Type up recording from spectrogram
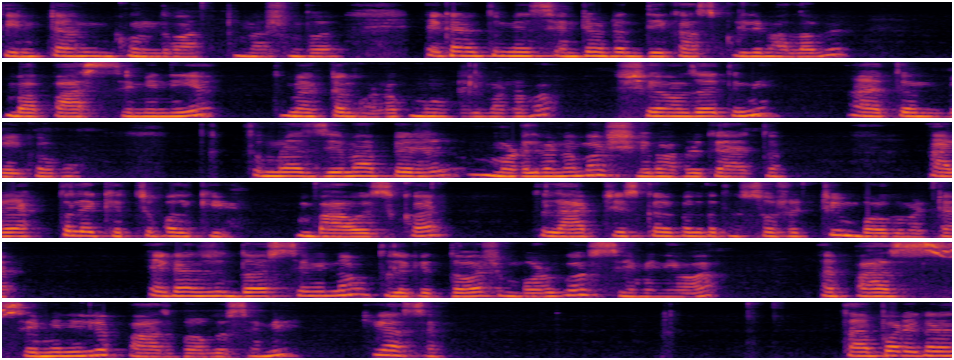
তিনটা গুণ দেবা তোমরা সুন্দর এখানে তুমি সেন্টিমিটার দিয়ে কাজ করলে ভালো হবে। বা পাঁচ সেমি নিয়ে তুমি একটা ঘনক মডেল বানাবা। সে অনুযায়ী তুমি আয়তন বের করব। তোমরা যে মাপের মডেল বানাবা, সে মাপের আয়তন। আর একতলে ক্ষেত্রফল কি? বারো স্কোয়ার। তাহলে আট স্কোয়ার করলে কত? চৌষট্টি বর্গমিটার এখানে যদি দশ সেমি নাও, তাহলে কি দশ বর্গ সেমি নেওয়া। আর পাঁচ সেমি নিলে পাঁচ বর্গ সেমি। ঠিক আছে? তারপর এখানে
